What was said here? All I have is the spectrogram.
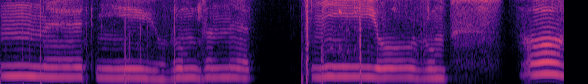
Zannetmiyorum, zannetmiyorum. Oh,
